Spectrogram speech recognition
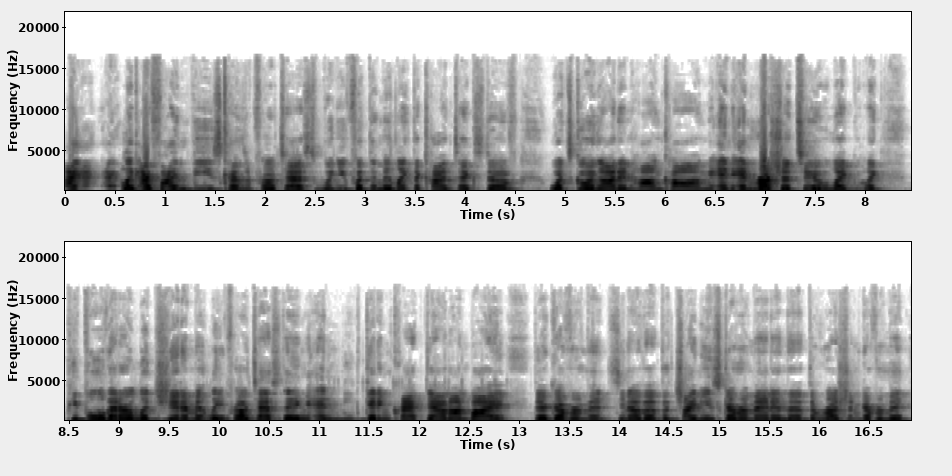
I, I like I find these kinds of protests when you put them in like the context of what's going on in Hong Kong and and Russia too, like like people that are legitimately protesting and getting cracked down on by their governments, you know, the, the Chinese government and the, the Russian government,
